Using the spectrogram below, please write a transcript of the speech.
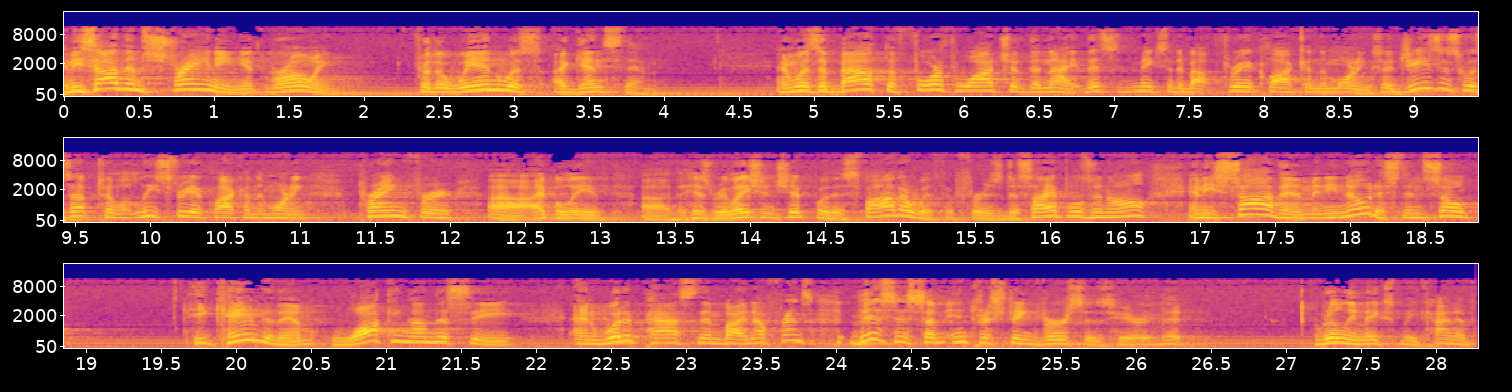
And he saw them straining at rowing, for the wind was against them, and was about the fourth watch of the night. This makes it about three o'clock in the morning. So Jesus was up till at least three o'clock in the morning, praying for, uh, I believe, uh, his relationship with his father, with for his disciples and all. And he saw them, and he noticed, and so he came to them, walking on the sea, and would have passed them by. Now, friends, this is some interesting verses here that really makes me kind of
